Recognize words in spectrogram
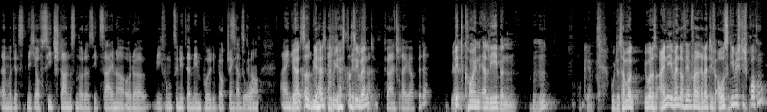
ähm, und jetzt nicht auf Seed stanzen oder Seed Signer oder wie funktioniert der Mempool, die Blockchain ganz genau eingehen. Wie heißt das, wie heißt, wie heißt das Event? Für Einsteiger, bitte? Bitcoin erleben. Mhm. Okay, gut, jetzt haben wir über das eine Event auf jeden Fall relativ ausgiebig gesprochen.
